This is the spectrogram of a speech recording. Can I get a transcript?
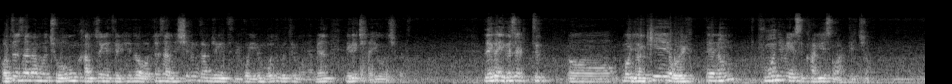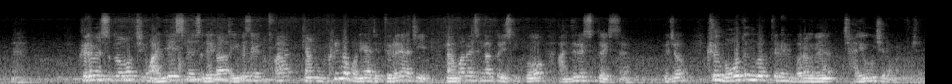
어떤 사람은 좋은 감정이 들기도 어떤 사람은 싫은 감정이 들고 이런 모든 것들이 뭐냐면 이게 자유의지거든요. 내가 이것을 듣, 어, 뭐 여기에 올 때는 부모님에게서 강의해서 왔겠죠. 네. 그러면서도 지금 앉아있으면서 내가 이것을 아, 그냥 흘러보내야지, 들어야지 라고 하는 생각도 있고 안 들을 수도 있어요. 그죠? 그 모든 것들을 뭐라고 하면 자유의지로 만드셨어요.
